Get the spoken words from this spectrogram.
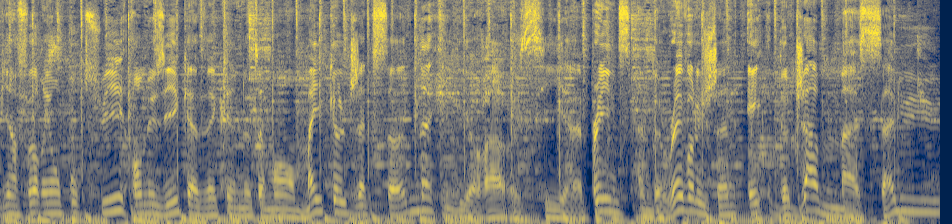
bien fort et on poursuit en musique avec notamment Michael Jackson. Il y aura aussi euh, Prince and the Revolution et The Jam. Salut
